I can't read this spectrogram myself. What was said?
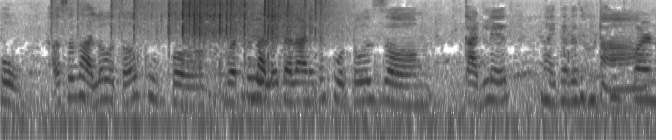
हो. असं झालं होतं. खूप अ, वर्ष झाले त्याला आणि ते फोटोज काढलेत. माहिती नाही ते कुठे हां. पण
